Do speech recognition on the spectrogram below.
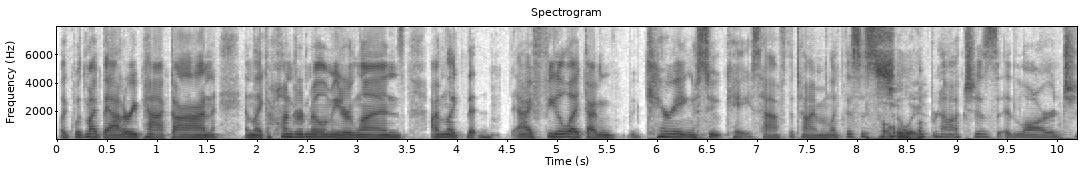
Like with my battery pack on and like a hundred millimeter lens, I'm like that. I feel like I'm carrying a suitcase half the time. I'm like, this is so silly. obnoxious and large.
